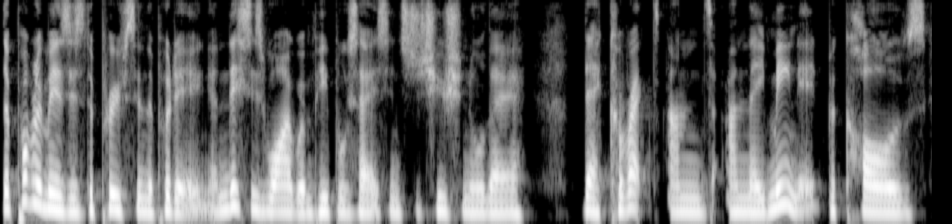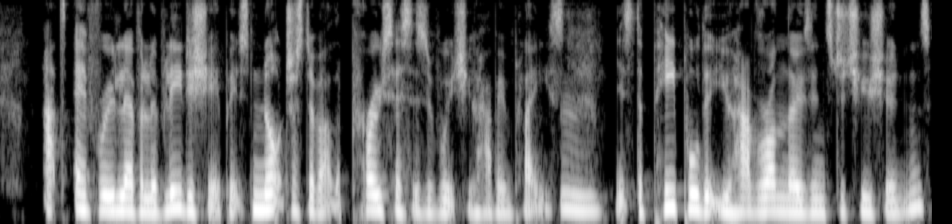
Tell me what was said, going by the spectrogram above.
the problem is, is the proof's in the pudding, and this is why when people say it's institutional, they're they're correct and and they mean it because at every level of leadership. It's not just about the processes of which you have in place, mm. it's the people that you have run those institutions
